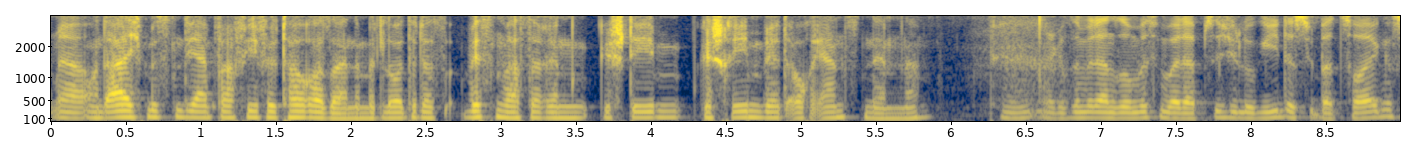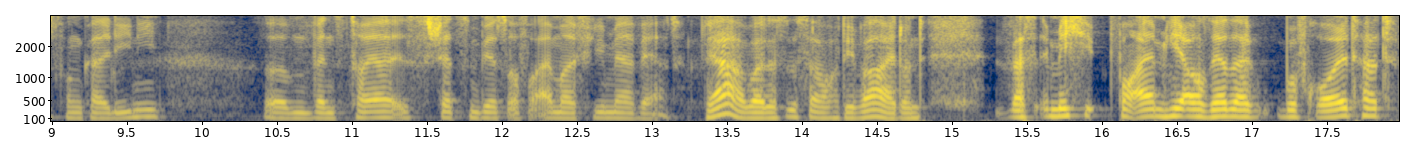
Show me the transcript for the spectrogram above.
Ja. Und eigentlich müssten die einfach viel, viel teurer sein, damit Leute das Wissen, was darin geschrieben wird, auch ernst nehmen. Ne? Mhm. Da sind wir dann so ein bisschen bei der Psychologie des Überzeugens von Caldini. Ähm, Wenn es teuer ist, schätzen wir es auf einmal viel mehr wert. Ja, aber das ist auch die Wahrheit. Und was mich vor allem hier auch sehr, sehr befreut hat,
